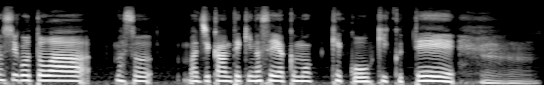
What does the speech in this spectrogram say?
の仕事は、うん、まあそうまあ、時間的な制約も結構大きくて、うんうん、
